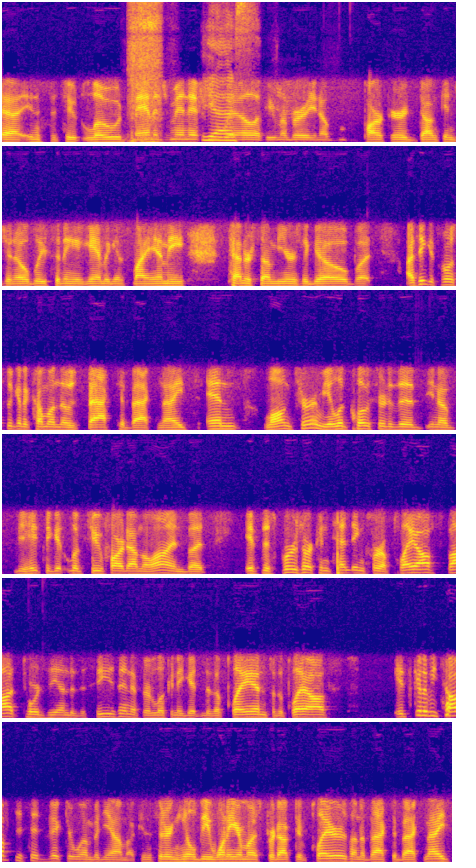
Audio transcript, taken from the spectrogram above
uh, institute load management, if yes. you will. If you remember, you know, Parker, Duncan, Ginobili sitting a game against Miami 10 or some years ago. But I think it's mostly going to come on those back-to-back nights. And long term, you look closer to the, you know, you hate to get look too far down the line, but – if the Spurs are contending for a playoff spot towards the end of the season, if they're looking to get into the play-in for the playoffs, it's going to be tough to sit Victor Wembanyama, considering he'll be one of your most productive players on the back-to-back nights,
